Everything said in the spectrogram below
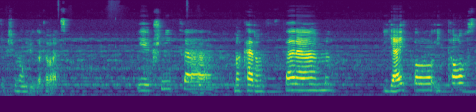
żebyśmy mogli gotować. Jajecznicę, makaron z serem, jajko i tost,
